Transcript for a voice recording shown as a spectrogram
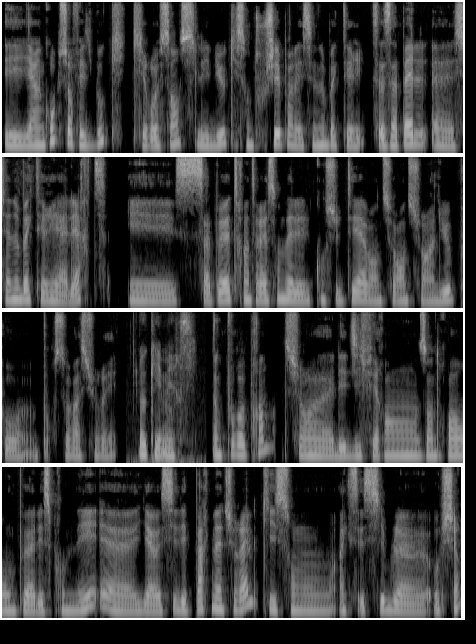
Et il y a un groupe sur Facebook qui recense les lieux qui sont touchés par les cyanobactéries. Ça s'appelle Cyanobactéries Alerte et ça peut être intéressant d'aller le consulter avant de se rendre sur un lieu pour, pour se rassurer. Ok, merci. Donc pour reprendre sur les différents endroits où on peut aller se promener, il y a aussi des parcs naturels qui sont accessibles aux chiens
